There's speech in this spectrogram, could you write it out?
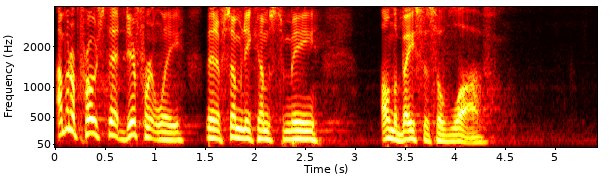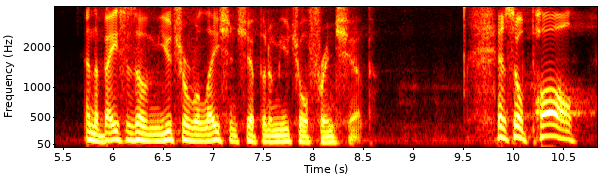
I'm going to approach that differently than if somebody comes to me on the basis of love and the basis of a mutual relationship and a mutual friendship. And so, Paul,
